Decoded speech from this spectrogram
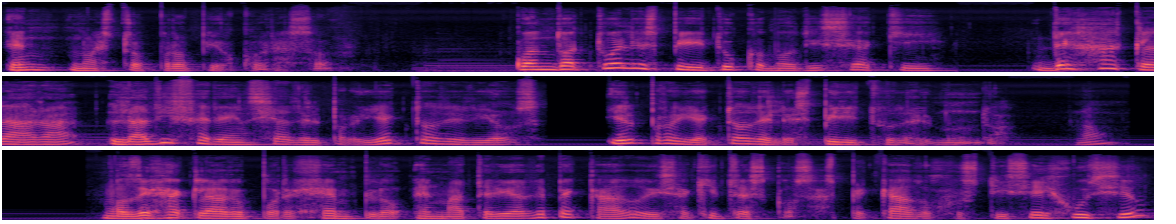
en nuestro propio corazón. Cuando actúa el Espíritu, como dice aquí, deja clara la diferencia del proyecto de Dios y el proyecto del Espíritu del mundo. ¿no? Nos deja claro, por ejemplo, en materia de pecado, dice aquí tres cosas, pecado, justicia y juicio.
